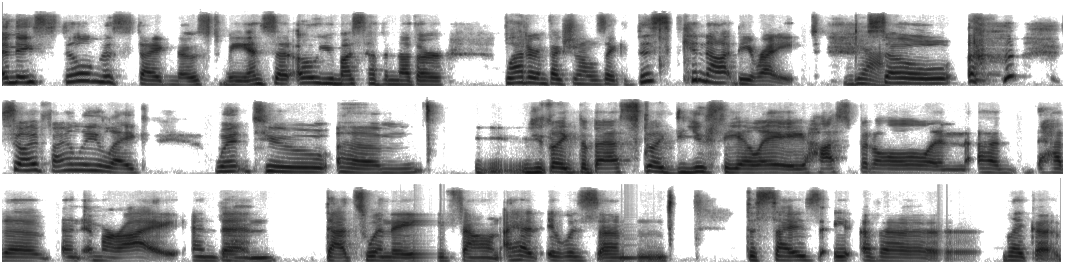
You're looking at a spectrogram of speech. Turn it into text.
and they still misdiagnosed me and said, oh, you must have another bladder infection. I was like, this cannot be right. Yeah. So, so I finally like, went to um like the best like the UCLA hospital and uh, had a an MRI and then that's when they found I had it was um the size of a like a,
